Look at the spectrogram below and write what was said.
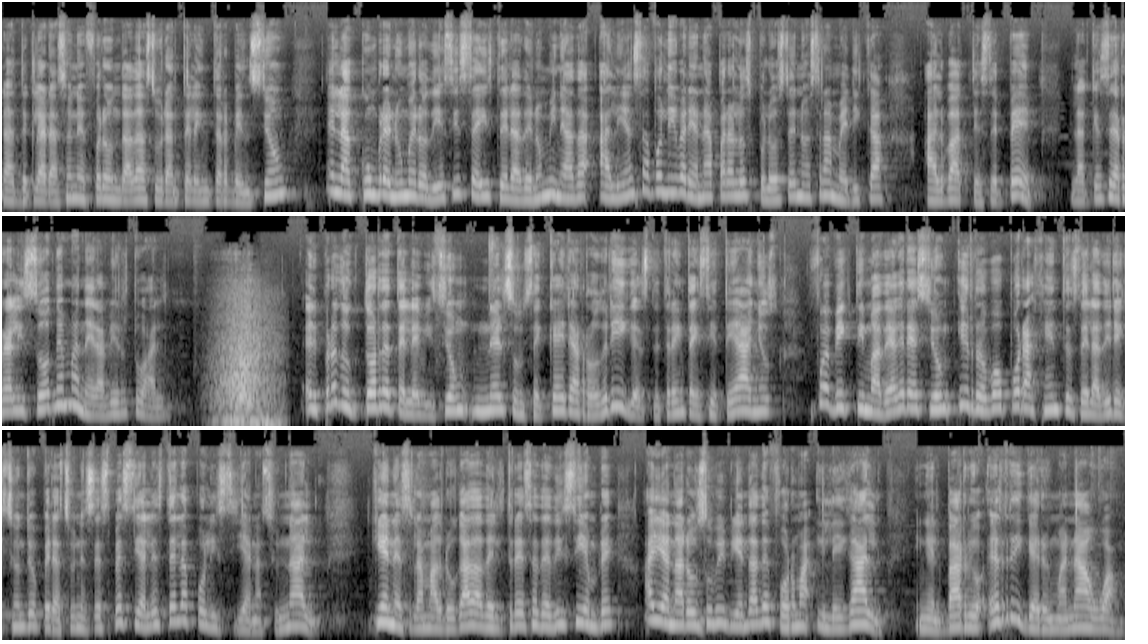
Las declaraciones fueron dadas durante la intervención en la cumbre número 16 de la denominada Alianza Bolivariana para los Pueblos de Nuestra América, ALBA TCP, la que se realizó de manera virtual. El productor de televisión Nelson Sequeira Rodríguez, de 37 años, fue víctima de agresión y robo por agentes de la Dirección de Operaciones Especiales de la Policía Nacional, quienes la madrugada del 13 de diciembre allanaron su vivienda de forma ilegal en el barrio El Riguero en Managua.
